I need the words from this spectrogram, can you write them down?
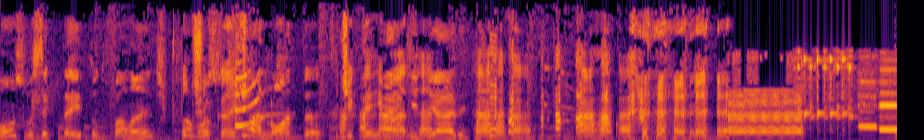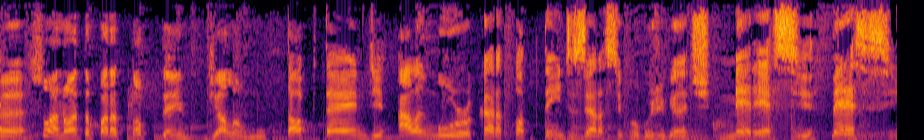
Afonso, você que tá aí todo falante, Todo favor, chocante. Sua nota. Você tinha que ter rimado. que piada, hein? É. Sua nota para Top 10 de Alan Moore. Top 10 de Alan Moore. Cara, top 10 de 0 a 5 robôs gigantes. Merece. Merece sim.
